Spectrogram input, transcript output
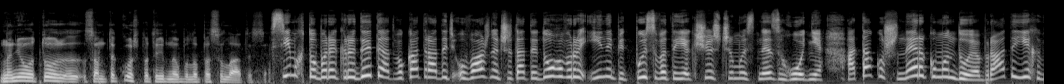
на нього то, сам також потрібно було посилатися. Всім, хто бере кредити, адвокат радить уважно читати договори і не підписувати, якщо з чимось не згодні. А також не рекомендує брати їх в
